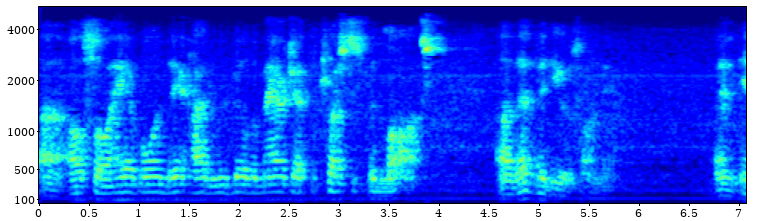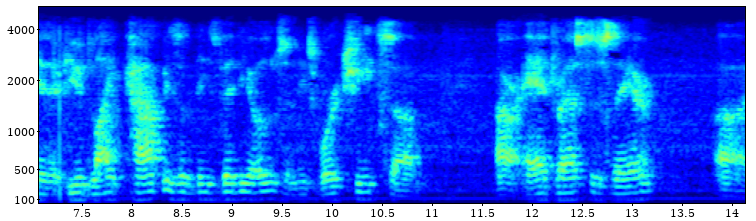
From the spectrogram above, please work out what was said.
Uh, also, I have one there how to rebuild a marriage after trust has been lost. Uh, that video is on there. And, and, if you'd like copies of these videos and these worksheets, uh, our address is there. Uh,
